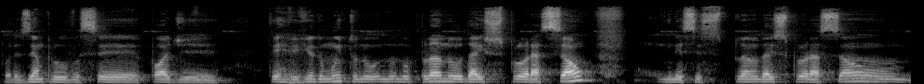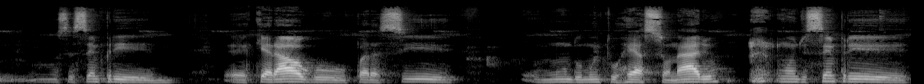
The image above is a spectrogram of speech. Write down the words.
Por exemplo, você pode ter vivido muito no, no, no plano da exploração, e nesse plano da exploração você sempre é, quer algo para si, um mundo muito reacionário, onde sempre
